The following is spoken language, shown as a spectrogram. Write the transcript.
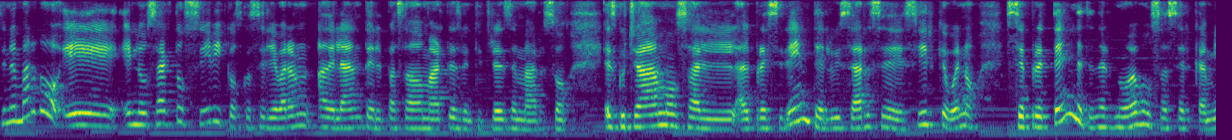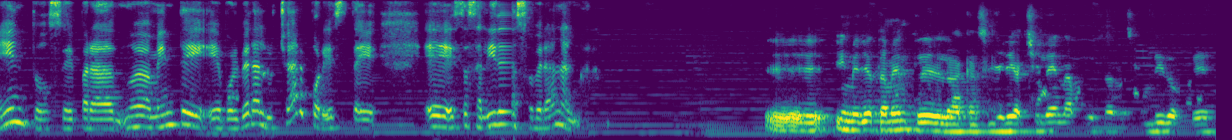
Sin embargo, eh, en los actos cívicos que se llevaron adelante el pasado martes 23 de marzo, escuchábamos al, presidente Luis Arce decir que, bueno, se pretende tener nuevos acercamientos eh, para nuevamente eh, volver a luchar por este, esta salida soberana al mar. inmediatamente la Cancillería chilena pues, ha respondido que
